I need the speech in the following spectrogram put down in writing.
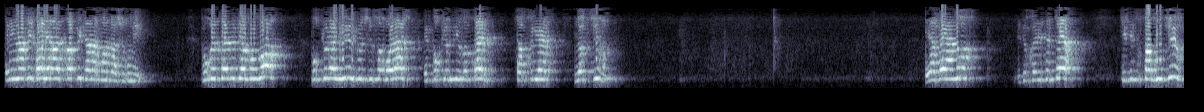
et il n'arrivait à les rattraper à la fin de la journée. Pour rester avec un moment, pour que la nuit il sur son voyage et pour que lui reprenne sa prière nocturne. Et il y avait un autre, des deux prédécesseurs, qui était sur sa monture,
